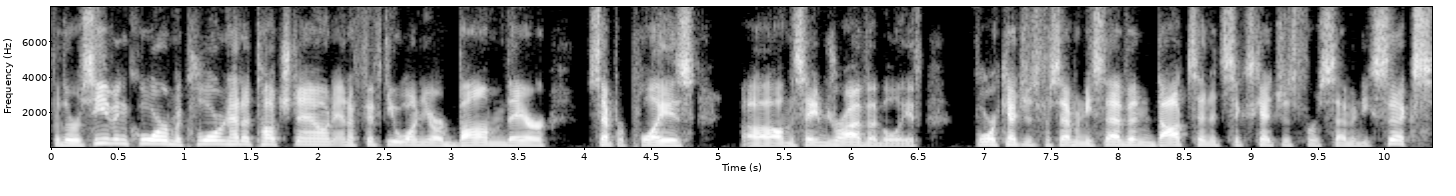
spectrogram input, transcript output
For the receiving corps, McLaurin had a touchdown and a 51 yard bomb there, separate plays uh, on the same drive, I believe. Four catches for 77. Dotson had six catches for 76.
